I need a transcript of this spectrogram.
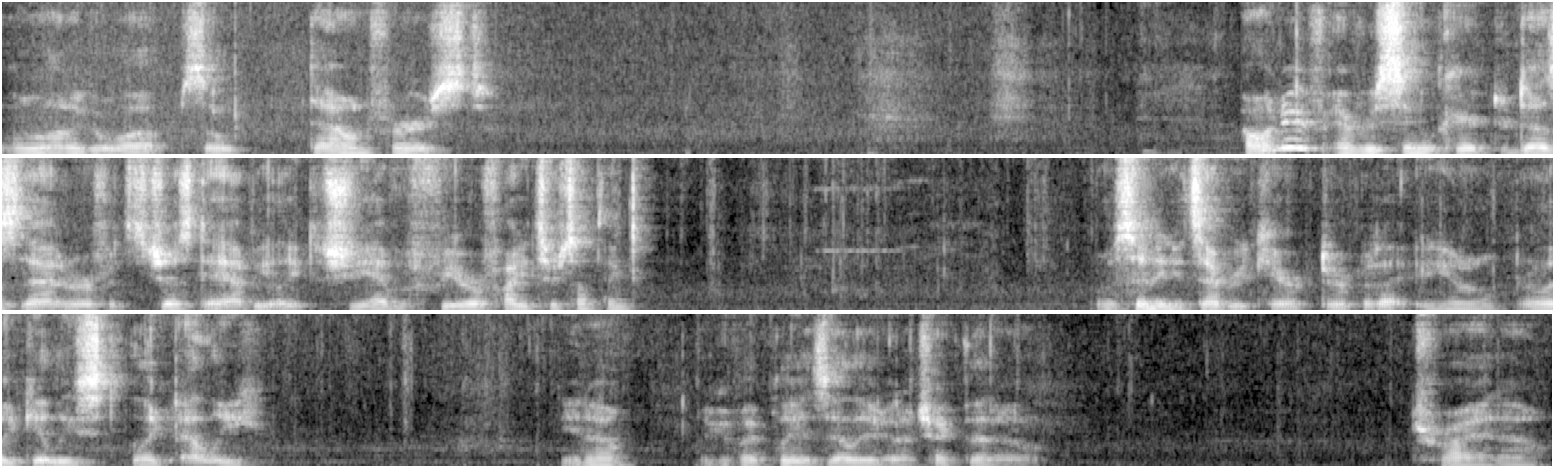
We want to go up, so down first. I wonder if every single character does that, or if it's just Abby. Like, does she have a fear of heights or something? I'm assuming it's every character, but I, you know, or like at least like Ellie. You know, like if I play Ellie, I gotta check that out. Try it out.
